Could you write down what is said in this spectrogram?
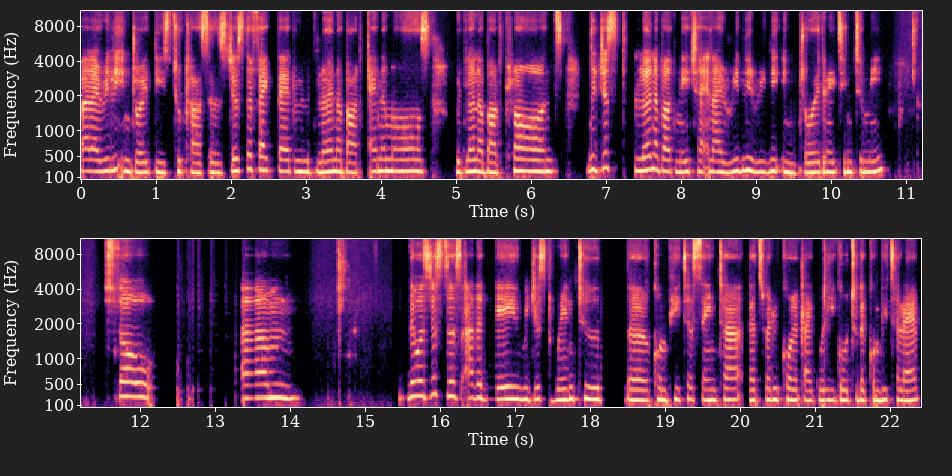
but I really enjoyed these two classes. Just the fact that we would learn about animals, we'd learn about plants, we just learn about nature, and I really, really enjoyed relating to me. So, um, there was just this other day we just went to the computer center. That's what we call it, like where you go to the computer lab,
